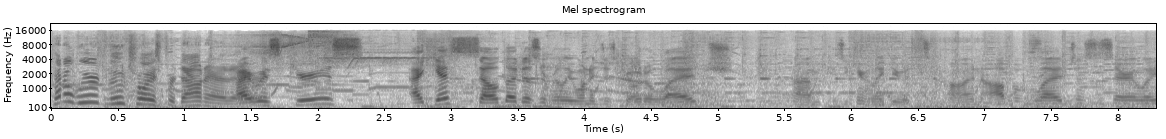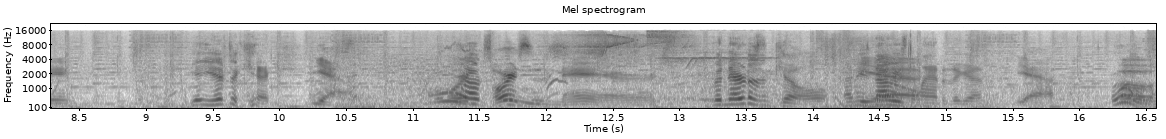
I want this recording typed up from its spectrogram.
Kind of weird move choice for down air there. I was curious. I guess Zelda doesn't really want to just go to ledge um, because you can't really do a ton off of ledge necessarily. Yeah, you have to kick. Yeah. Ooh, or or. Nair. But Nair doesn't kill, and he, now he's landed again. Yeah. Ooh, Oh.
